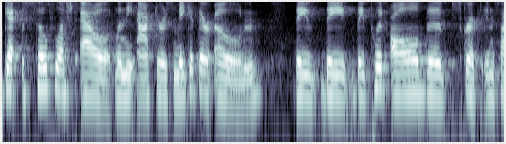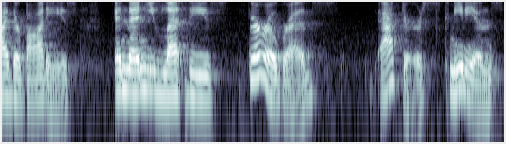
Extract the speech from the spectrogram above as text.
get so flushed out when the actors make it their own. They they they put all the script inside their bodies, and then you let these thoroughbreds, actors, comedians,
